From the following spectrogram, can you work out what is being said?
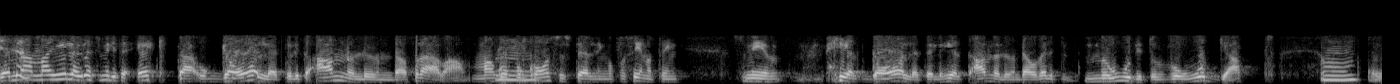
Ja, man, man gillar ju det som är lite äkta och galet och lite annorlunda och sådär va. Man går på en Mm. konstutställning och får se någonting som är helt galet eller helt annorlunda och väldigt modigt och vågat. Mm. Det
